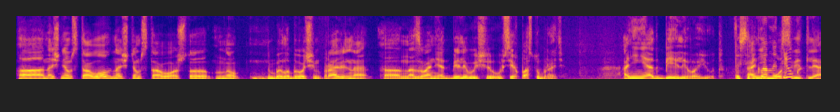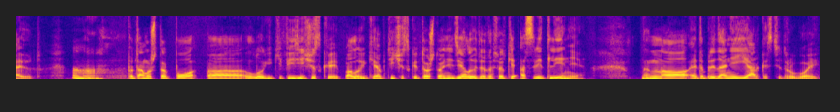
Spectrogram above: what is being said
А, начнем с того, начнем с того, что ну, было бы очень правильно а, название отбеливающее у всех паст убрать. Они не отбеливают, То есть они рекламный трюк? осветляют. А, Потому что по э, логике физической, по логике оптической, то, что они делают, это все-таки осветление. Но это придание яркости другой.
